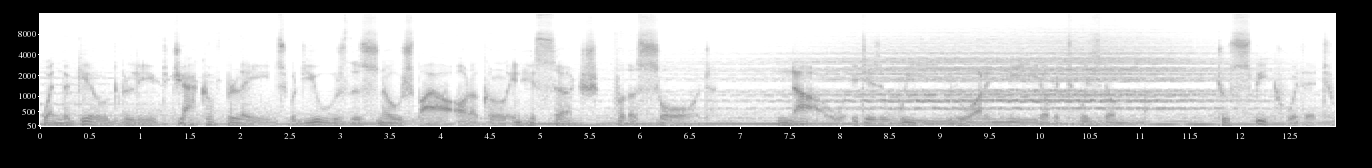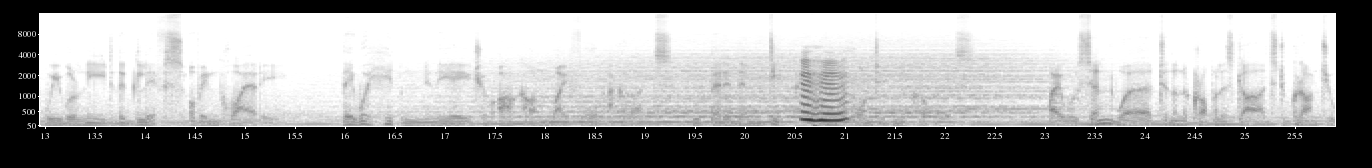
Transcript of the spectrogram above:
when the guild believed Jack of Blades would use the Snowspire Oracle in his search for the sword. Now it is we To speak with it, we will need the glyphs of inquiry. They were hidden in the age of Archon by four acolytes, who buried them deep Mm-hmm. in the haunted necropolis. I will send word to the necropolis guards to grant you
